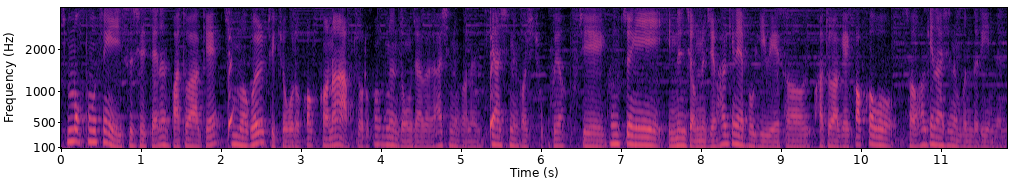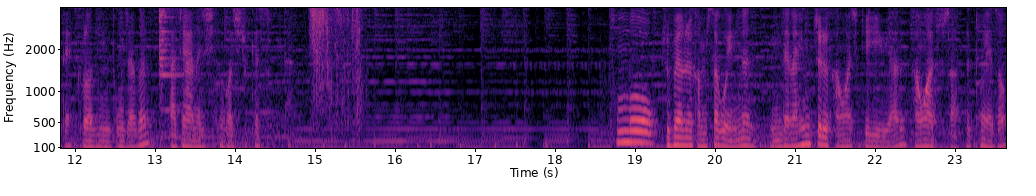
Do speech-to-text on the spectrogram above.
손목 통증이 있으실 때는 과도하게 손목을 뒤쪽으로 꺾거나 앞쪽으로 꺾는 동작을 하시는 것은 피하시는 것이 좋고요. 굳이 통증이 있는지 없는지 확인해 보기 위해서 과도하게 꺾어서 확인하시는 분들이 있는데 그런 동작은 자제하시는 것이 좋겠습니다. 손목 주변을 감싸고 있는 인대나 힘줄을 강화시키기 위한 강화 주사를 통해서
